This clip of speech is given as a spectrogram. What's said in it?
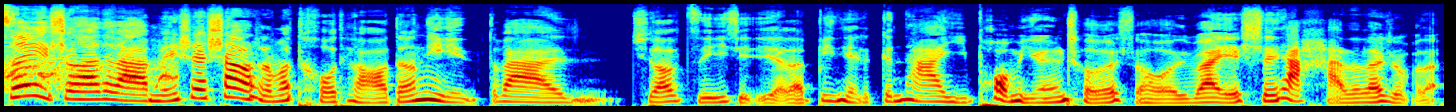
所以说，对吧？没事上什么头条，等你对吧娶到子怡姐姐了，并且跟她一炮泯恩仇的时候，对吧？也生下孩子了什么的，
